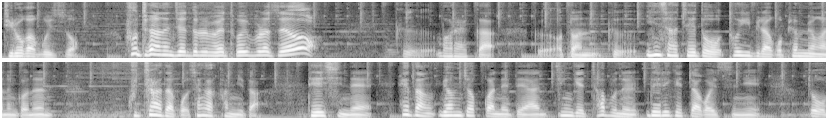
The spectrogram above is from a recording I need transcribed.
뒤로 가고 있어? 후퇴하는 제도를 왜 도입을 하세요? 그 뭐랄까 그 어떤 그 인사제도 도입이라고 변명하는 거는 구차하다고 생각합니다. 대신에 해당 면접관에 대한 징계 처분을 내리겠다고 했으니 좀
